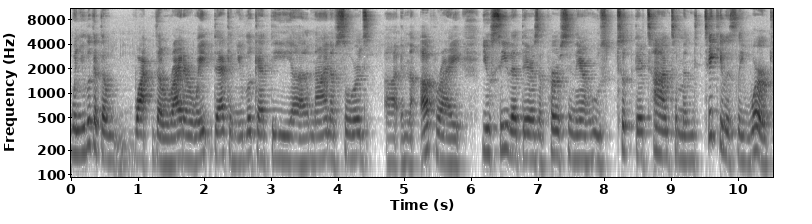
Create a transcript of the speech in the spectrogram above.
when you look at the the Rider Waite deck and you look at the uh, Nine of Swords uh, in the upright, you see that there's a person there who's took their time to meticulously work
